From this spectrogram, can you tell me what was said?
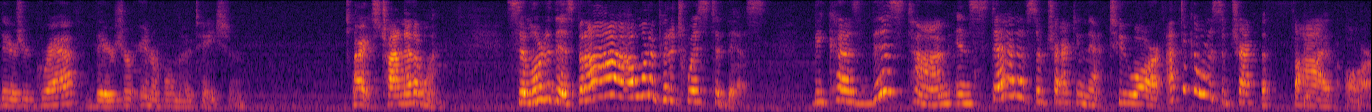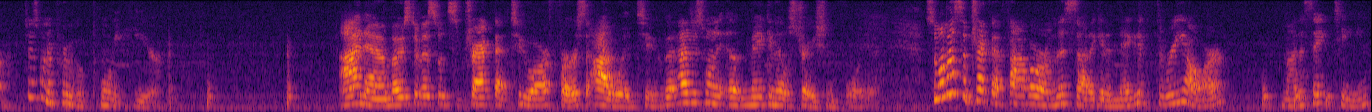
there's your graph, there's your interval notation. All right, let's try another one. Similar to this, but I, I want to put a twist to this. Because this time, instead of subtracting that 2r, I think I want to subtract the 5r. Just want to prove a point here. I know, most of us would subtract that 2r first. I would too, but I just want to uh, make an illustration for you. So when I subtract that 5r on this side, I get a negative 3r minus 18.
